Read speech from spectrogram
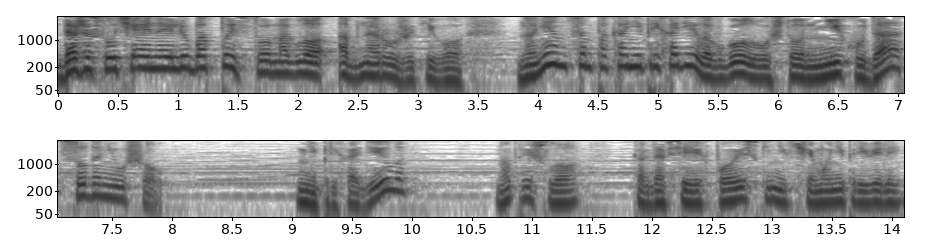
Даже случайное любопытство могло обнаружить его — но немцам пока не приходило в голову, что он никуда отсюда не ушел. Не приходило, но пришло, когда все их поиски ни к чему не привели.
